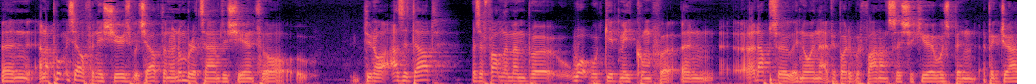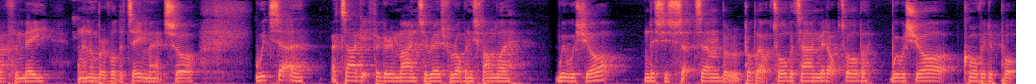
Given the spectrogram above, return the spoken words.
And and I put myself in his shoes, which I've done a number of times this year, and thought, you know, as a dad, as a family member, what would give me comfort and and absolutely knowing that everybody would financially secure was been a big driver for me and a number of other teammates. So we'd set a, a target figure in mind to raise for Rob and his family. We were short, and this is September, probably October time, mid October. We were short. COVID had put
